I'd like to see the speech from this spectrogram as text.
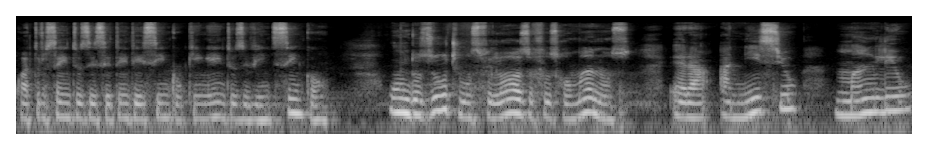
475-525, um dos últimos filósofos romanos era Anício Manlio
